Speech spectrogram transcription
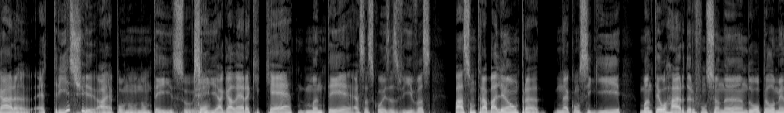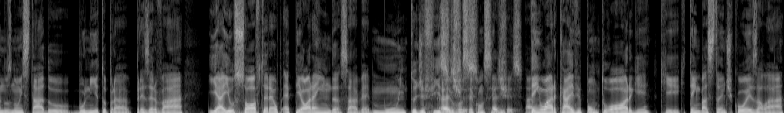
Cara, é triste a Apple não, não ter isso. Sim. E a galera que quer manter essas coisas vivas passa um trabalhão para né, conseguir manter o hardware funcionando, ou pelo menos num estado bonito para preservar. E aí o software é, é, pior ainda, sabe? É muito difícil, é difícil você conseguir. É difícil. É. Tem o archive.org, que, que tem bastante coisa lá,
